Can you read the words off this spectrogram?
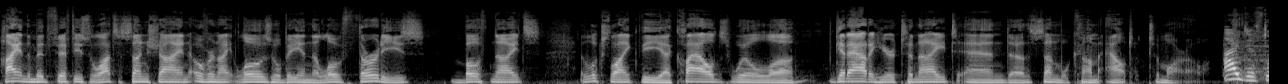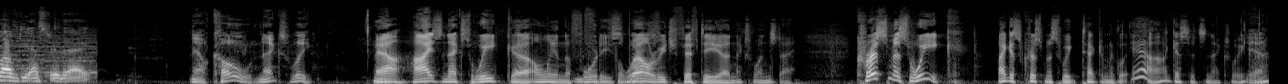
high in the mid 50s with lots of sunshine. Overnight lows will be in the low 30s both nights. It looks like the uh, clouds will uh, get out of here tonight and uh, the sun will come out tomorrow. I just loved yesterday. Now, cold next week. Yeah, highs next week uh, only in the 40s. Well, reach 50 uh, next Wednesday. Christmas week. I guess Christmas week technically. Yeah, I guess it's next week. Yeah. right?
